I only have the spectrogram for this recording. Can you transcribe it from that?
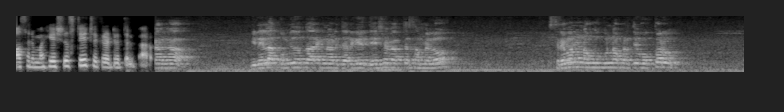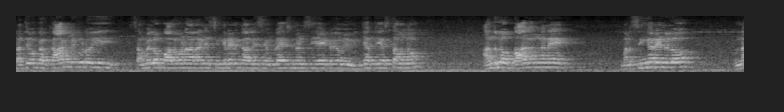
ఆసరి మహేష్ స్టేట్ సెక్రటరీ తెలిపారు. ఈ నెల తొమ్మిదవ తారీఖు నాడు జరిగే దేశవ్యాప్త సమ్మెలో శ్రమను నమ్ముకున్న ప్రతి ఒక్కరూ ప్రతి ఒక్క కార్మికుడు ఈ సమ్మెలో పాల్గొనాలని సింగరేణి కాలేజ్ ఎంప్లాయీస్ యూనియన్ సిఐటిగా మేము విజ్ఞప్తి చేస్తూ ఉన్నాం. అందులో భాగంగానే మన సింగరేణిలో ఉన్న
